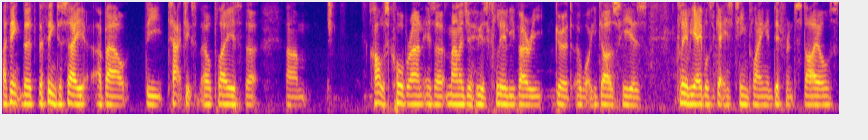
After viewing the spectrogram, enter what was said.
I think the the thing to say about the tactics that they'll play is that um, Carlos Corberan is a manager who is clearly very good at what he does. He is clearly able to get his team playing in different styles.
